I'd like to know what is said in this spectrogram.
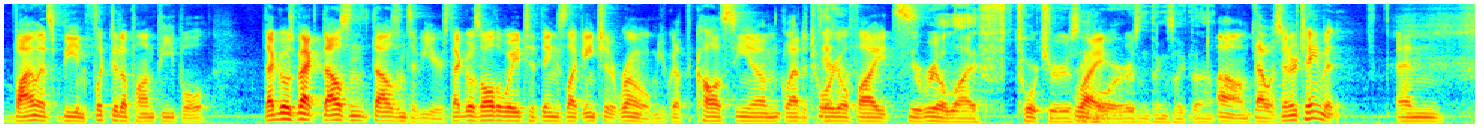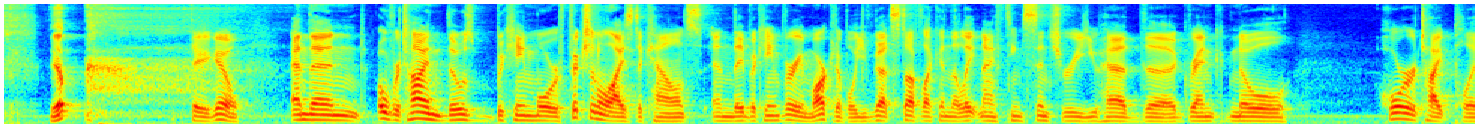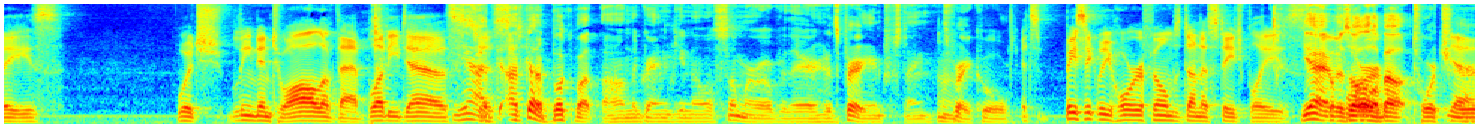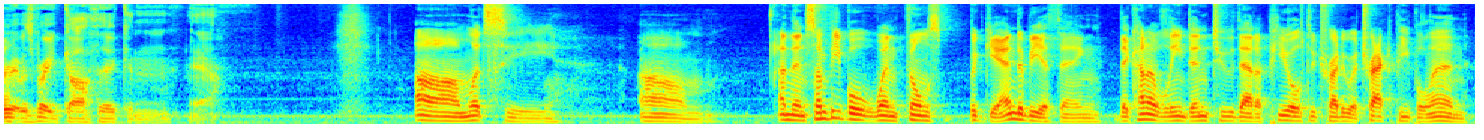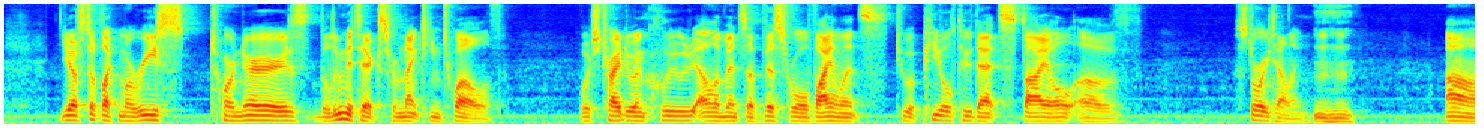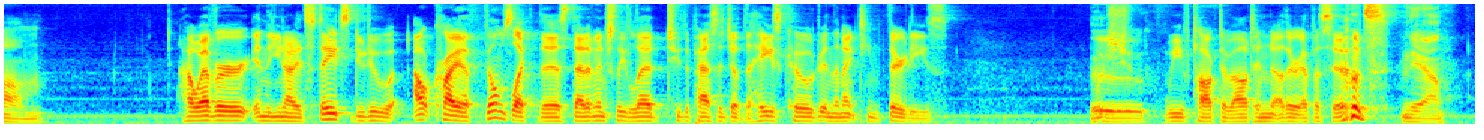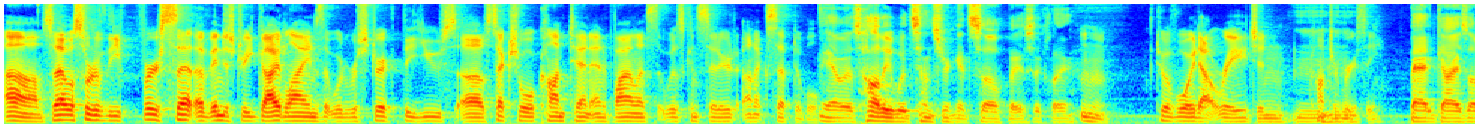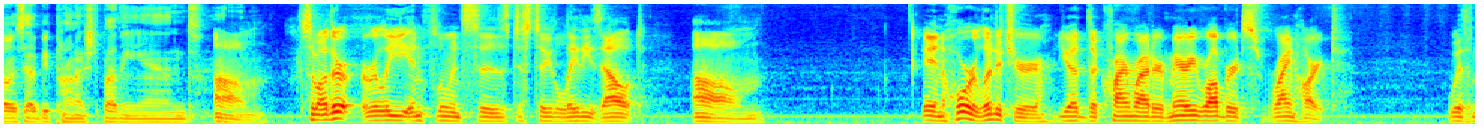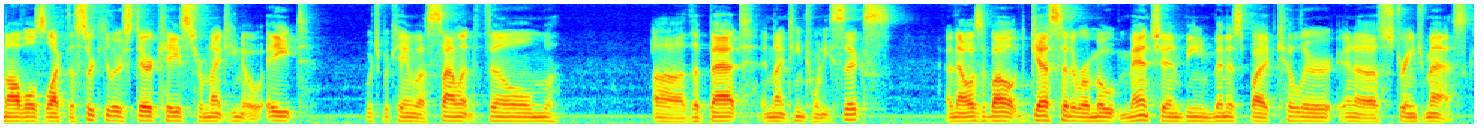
violence be inflicted upon people, that goes back thousands and thousands of years. That goes all the way to things like ancient Rome. You've got the Colosseum, gladiatorial fights. Your real life tortures and Right. horrors and things like that. Um, that was entertainment, and yep. there you go. And then over time, those became more fictionalized accounts, and they became very marketable. You've got stuff like in the late 19th century, you had the Grand Guignol horror type plays, which leaned into all of that bloody deaths. Yeah, just- I've, got a book about on the Grand Guignol somewhere over there. It's very interesting. It's very cool. it's basically horror films done as stage plays. Yeah, it was all about torture. yeah. It was very gothic and yeah. Um, let's see. Um, and then some people, when films began to be a thing, they kind of leaned into that appeal to try to attract people in. You have stuff like Maurice Tourneur's The Lunatics from 1912, which tried to include elements of visceral violence to appeal to that style of storytelling. Mm-hmm. Um, however, in the United States, due to outcry of films like this, that eventually led to the passage of the Hays Code in the 1930s which Boo. we've talked about in other episodes. Yeah. Um, so that was sort of the first set of industry guidelines that would restrict the use of sexual content and violence that was considered unacceptable Yeah, it was Hollywood censoring itself basically. Mm-hmm. To avoid outrage and controversy. Bad guys always had to be punished by the end. Um, some other early influences, just to lay these out. Um, in horror literature, you had the crime writer Mary Roberts Rinehart with novels like The Circular Staircase from 1908, which became a silent film, uh, The Bat in 1926. And that was about guests at a remote mansion being menaced by a killer in a strange mask.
